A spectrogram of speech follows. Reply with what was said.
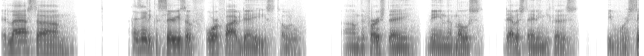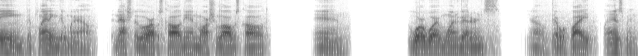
It lasted, um, I think, a series of four or five days total. Um, the first day being the most devastating because people were seeing the planning that went out. The National Guard was called in, martial law was called, and the World War One veterans, you know, that were white Klansmen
